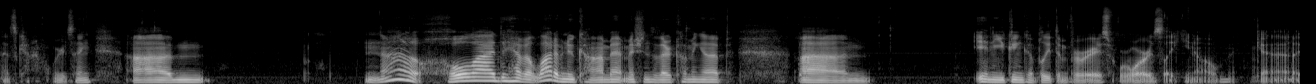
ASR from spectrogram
That's kind of weird thing. Um, not a whole lot. They have a lot of new combat missions that are coming up. Um, and you can complete them for various rewards like you know uh,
